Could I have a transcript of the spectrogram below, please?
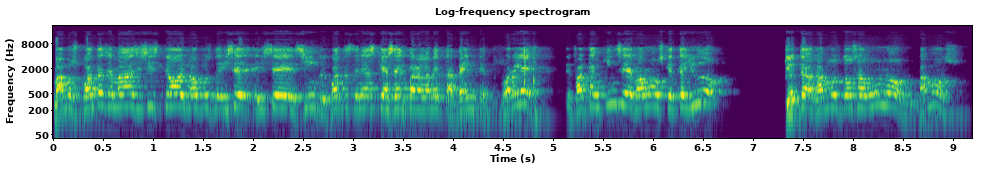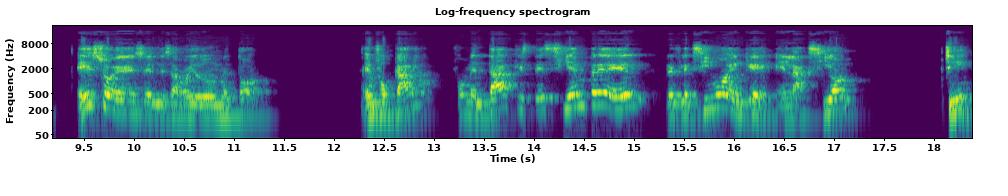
Vamos, ¿cuántas llamadas hiciste hoy? No, pues hice, cinco. ¿Y cuántas tenías que hacer para la meta? Veinte. Pues órale, te faltan quince. Vamos, ¿qué te ayudo? Yo te hagamos dos a uno. Vamos. Eso es el desarrollo de un mentor. Enfocarlo, fomentar que esté siempre él reflexivo en que en la acción ¿sí?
